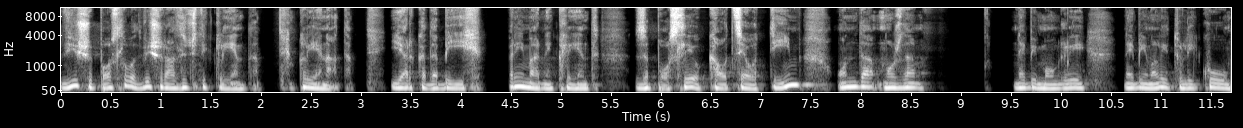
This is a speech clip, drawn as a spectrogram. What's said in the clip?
više poslova od više različitih klijenta, klijenata. Jer kada bi ih primarni klijent zaposlio kao ceo tim, onda možda ne bi mogli, ne bi imali toliku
